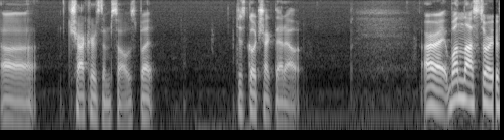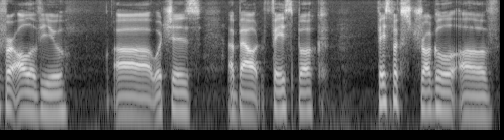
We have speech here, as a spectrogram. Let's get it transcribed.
uh, trackers themselves. But just go check that out. All right, one last story for all of you, uh, which is about Facebook. Facebook's struggle of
